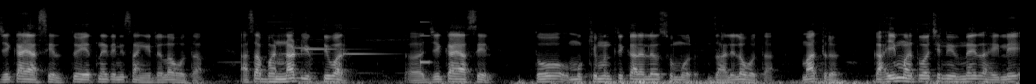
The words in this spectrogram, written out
जे काय असेल तो येत नाही त्यांनी सांगितलेला होता. असा भन्नाट युक्तिवाद जे काय असेल तो मुख्यमंत्री कार्यालयासमोर झालेला होता. मात्र काही महत्त्वाचे निर्णय राहिले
